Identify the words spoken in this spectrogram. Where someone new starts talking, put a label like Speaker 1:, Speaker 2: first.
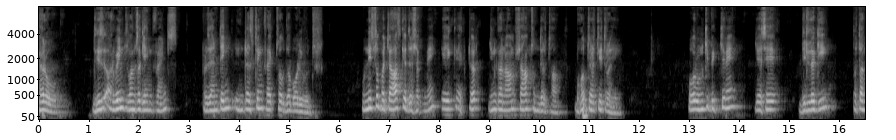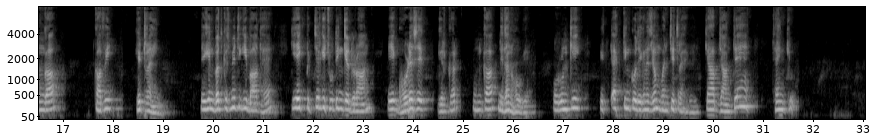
Speaker 1: Hello, this is Arvind once again, friends, presenting interesting facts of the Bollywood. 1950 के दशक में एक actor जिनका नाम श्याम सुंदर था बहुत चर्चित रहे। और उनकी पिक्चरें जैसे दिल लगी पतंगा काफ़ी हिट रहीं। लेकिन बदकिस्मती की बात है कि एक पिक्चर की शूटिंग के दौरान एक घोड़े से गिरकर उनका निधन हो गया और उनकी एक्टिंग को देखने से हम वंचित रह गए। क्या आप जानते हैं? Thank you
